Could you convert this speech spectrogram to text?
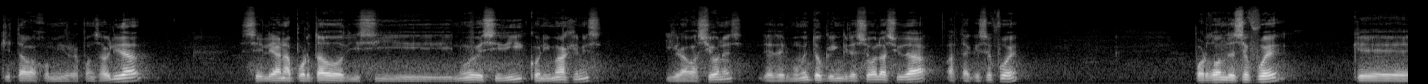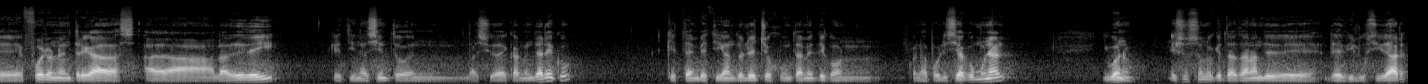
que está bajo mi responsabilidad, se le han aportado 19 CD con imágenes y grabaciones desde el momento que ingresó a la ciudad hasta que se fue, por dónde se fue, que fueron entregadas a la DDI que tiene asiento en la ciudad de Carmen de Areco, que está investigando el hecho juntamente con, la policía comunal. Y bueno, esos son los que tratarán de, dilucidar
